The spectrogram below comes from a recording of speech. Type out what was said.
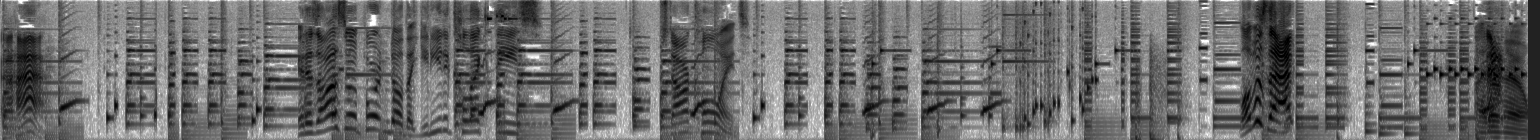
Aha! It is also important, though, that you need to collect these star coins. What was that? I don't know.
